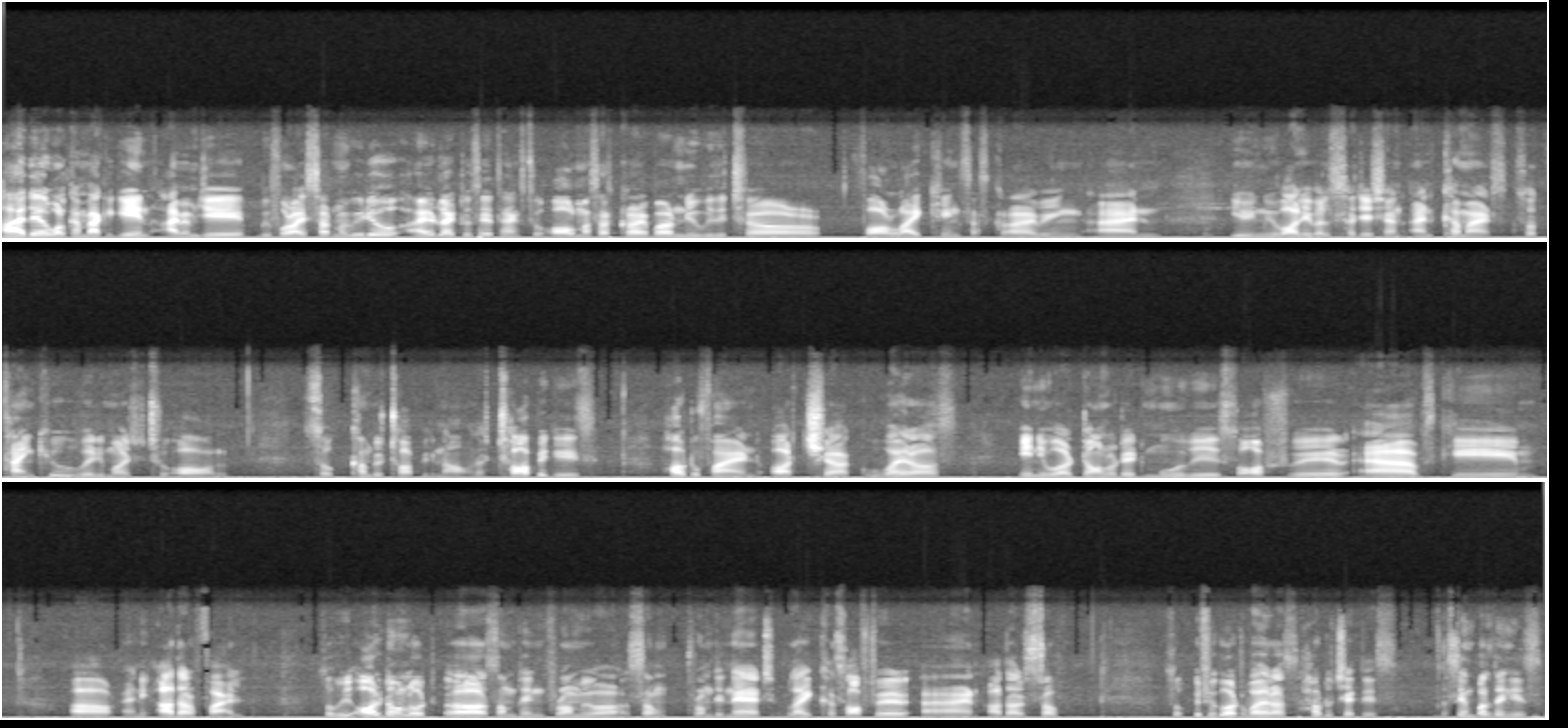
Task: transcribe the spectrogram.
Hi there, welcome back again. I'm MJ. Before I start my video, I would like to say thanks to all my subscriber, new visitor for liking, subscribing and giving me valuable suggestion and comments. So thank you very much to all. So come to topic now. The topic is how to find or check virus in your downloaded movie software, apps, game or any other file so we all download uh, something from your some from the net like software and other stuff. So if you got virus how to check this? The simple thing is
